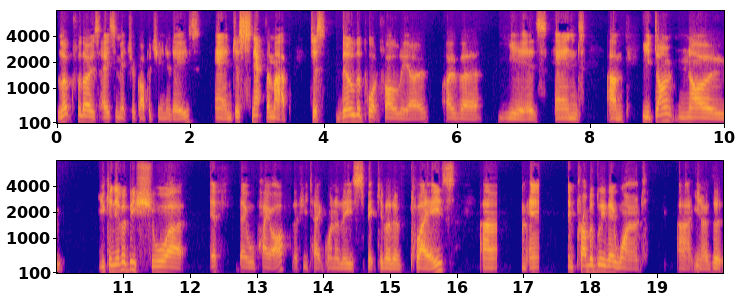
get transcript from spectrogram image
look for those asymmetric opportunities and just snap them up. Just build a portfolio over years, and um, you don't know. You can never be sure if they will pay off if you take one of these speculative plays, um, and, and probably they won't. Uh, you know, the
